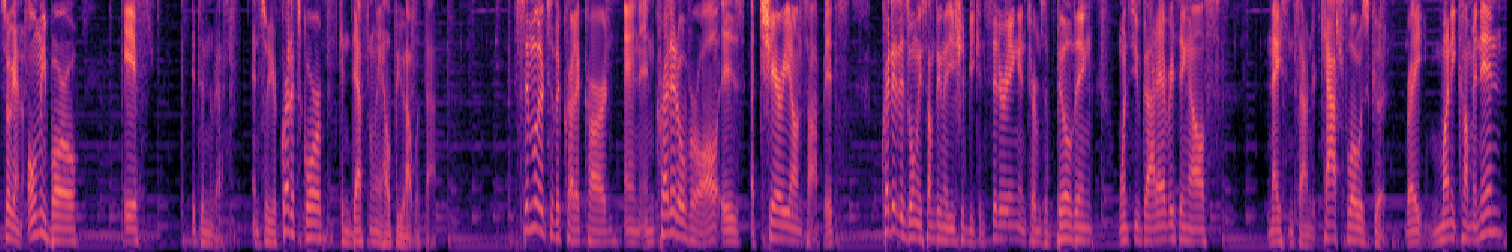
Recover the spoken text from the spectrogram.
So, again, only borrow if it's an investment. And so your credit score can definitely help you out with that. Similar to the credit card, and, and credit overall is a cherry on top. It's credit is only something that you should be considering in terms of building once you've got everything else nice and sound. Your cash flow is good, right? Money coming in,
